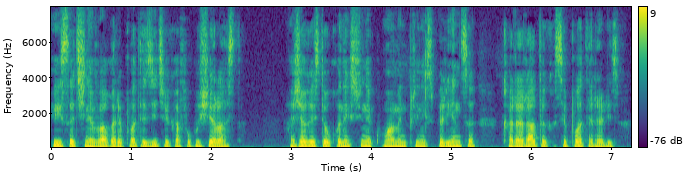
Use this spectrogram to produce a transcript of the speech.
există cineva care poate zice că a făcut și el asta. Așa că este o conexiune cu oameni prin experiență care arată că se poate realiza.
